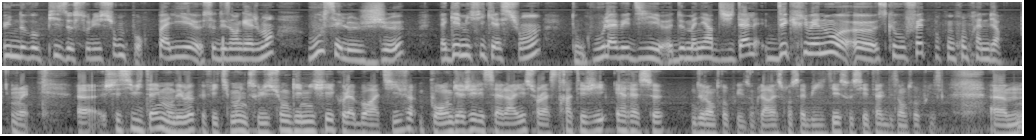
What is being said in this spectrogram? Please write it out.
une de vos pistes de solution pour pallier ce désengagement, vous c'est le jeu, la gamification. Donc vous l'avez dit de manière digitale. Décrivez-nous ce que vous faites pour qu'on comprenne bien. Euh, chez Civitime, on développe effectivement une solution gamifiée et collaborative pour engager les salariés sur la stratégie RSE de l'entreprise, donc la responsabilité sociétale des entreprises. Euh,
